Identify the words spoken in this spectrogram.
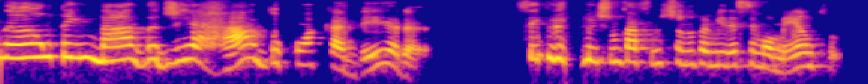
Não tem nada de errado com a cadeira. Simplesmente não está funcionando para mim nesse momento.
